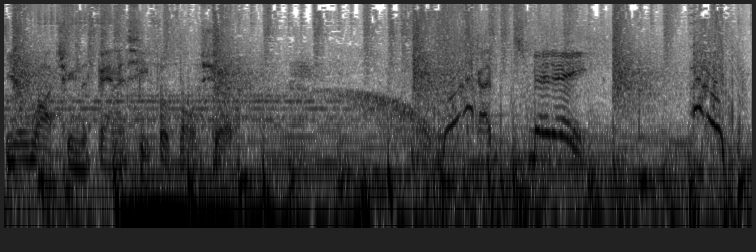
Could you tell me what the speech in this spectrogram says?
You're watching the Fantasy Football Show. I'm Smitty.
